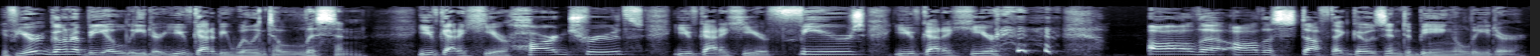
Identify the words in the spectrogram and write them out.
if you're going to be a leader, you've got to be willing to listen. You've got to hear hard truths. You've got to hear fears. You've got to hear all the, all the stuff that goes into being a leader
